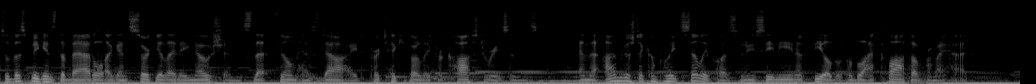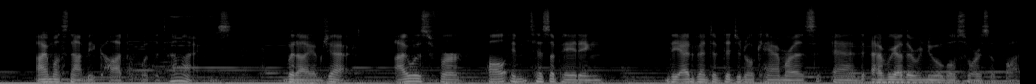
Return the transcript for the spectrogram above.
So this begins the battle against circulating notions that film has died, particularly for cost reasons, and that I'm just a complete silly puss when you see me in a field with a black cloth over my head. I must not be caught up with the times. But I object. I was for all anticipating the advent of digital cameras, and every other renewable source of fun.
